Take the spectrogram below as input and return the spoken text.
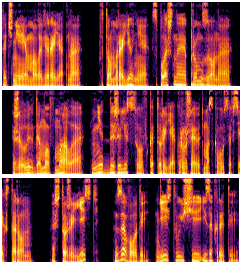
Точнее, маловероятно. В том районе сплошная промзона. Жилых домов мало, нет даже лесов, которые окружают Москву со всех сторон. А что же есть? Заводы, действующие и закрытые.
